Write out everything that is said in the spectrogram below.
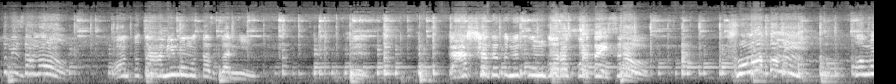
তুমি সাথে তুমি কোন গৌরব করতেইছো শোনো তুমি তুমি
